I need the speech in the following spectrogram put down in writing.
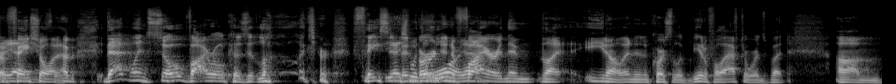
vampire, yeah, facial. it's I mean, that went so viral because it looked like your face Yeah, had been burned war, into yeah. fire, and then like you know, and then of course it looked beautiful afterwards. But um,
